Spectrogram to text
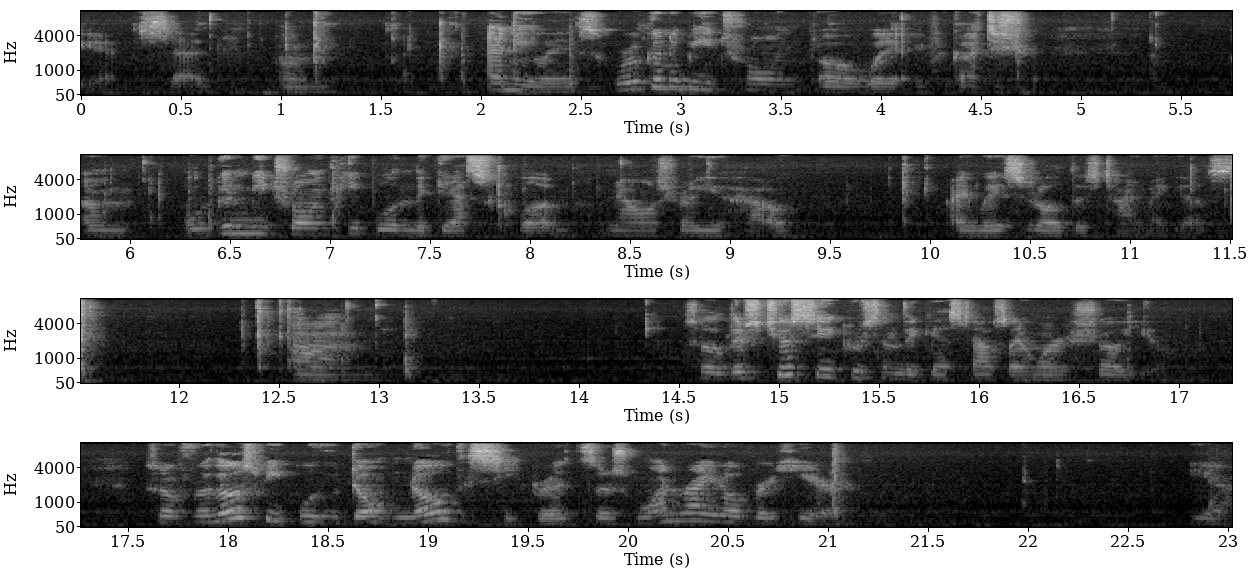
Yeah, sad. Um, anyways, we're gonna be trolling. Oh wait, I forgot to. Um, we're gonna be trolling people in the guest club. Now I'll show you how. I wasted all this time, I guess. Um, so there's two secrets in the guest house I want to show you. So for those people who don't know the secrets, there's one right over here. Yeah.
